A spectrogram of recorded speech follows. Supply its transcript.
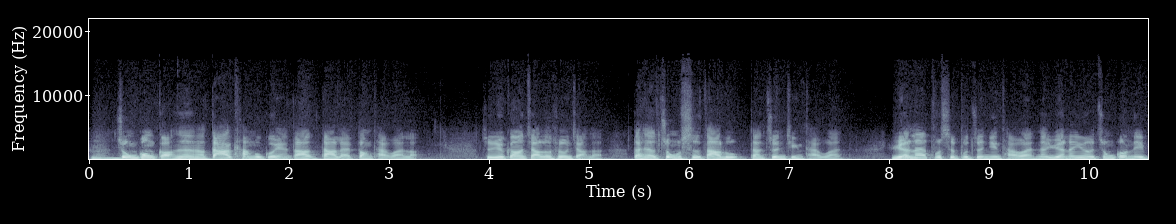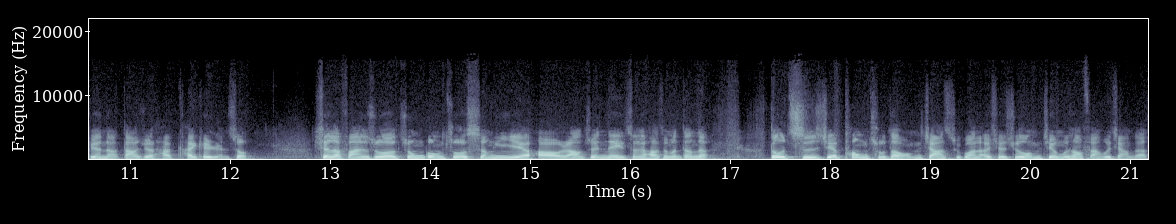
嗯，中共搞成这样，大家看不过眼，大家大家来帮台湾了。这就刚刚嘉龙兄讲的，大家重视大陆，但尊敬台湾。原来不是不尊敬台湾，那原来因为中共那边呢，大家觉得还还可以忍受。现在发现说中共做生意也好，然后做内政也好，什么等等，都直接碰触到我们价值观了，而且就是我们节目上反复讲的。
